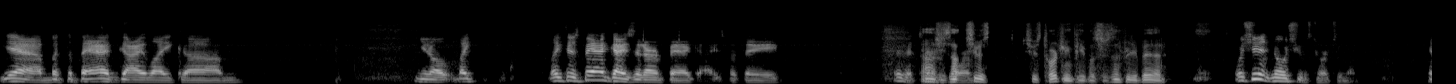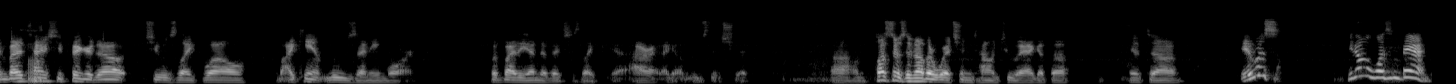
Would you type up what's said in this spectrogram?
yeah, but the bad guy, like, um, you know, like, like there's bad guys that aren't bad guys, but they. Oh, she's not. She was she was torturing people. So she's not pretty bad. Well, she didn't know she was torturing them, and by the Oh. time she figured it out, she was like, "Well, I can't lose anymore." But by the end of it, she's like, yeah, all right, I gotta lose this shit. Um, plus, there's another witch in town too, Agatha. It uh, it was, you know, it wasn't bad.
